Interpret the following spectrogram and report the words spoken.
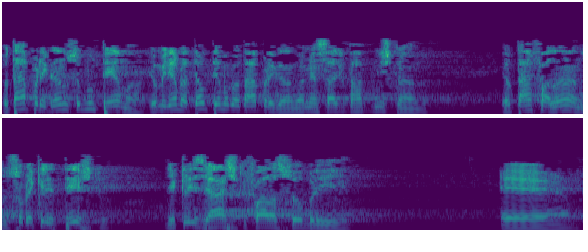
Eu estava pregando sobre um tema. Eu me lembro até o tema que eu estava pregando, a mensagem que eu estava ministrando. Eu estava falando sobre aquele texto de Eclesiastes que fala sobre. É,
